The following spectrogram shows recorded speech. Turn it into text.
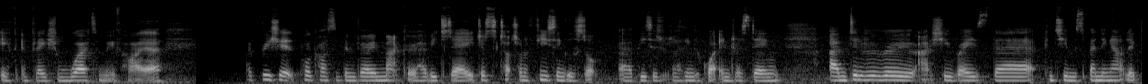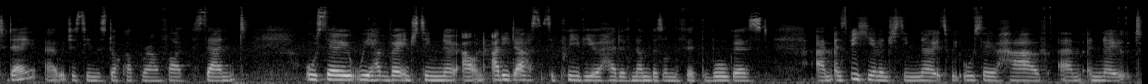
if inflation were to move higher, I appreciate the podcast has been very macro heavy today. Just to touch on a few single stock uh, pieces, which I think are quite interesting. Um, Deliveroo actually raised their consumer spending outlook today, uh, which has seen the stock up around 5%. Also, we have a very interesting note out on Adidas. It's a preview ahead of numbers on the 5th of August. Um, and speaking of interesting notes, we also have um, a note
